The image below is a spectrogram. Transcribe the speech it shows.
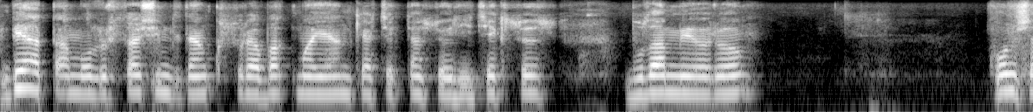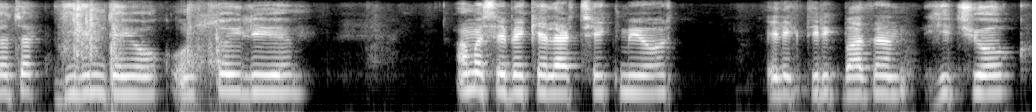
Bir hatam olursa şimdiden kusura bakmayın. Gerçekten söyleyecek söz bulamıyorum. Konuşacak dilim de yok. Onu söyleyeyim. Ama şebekeler çekmiyor. Elektrik bazen hiç yok.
